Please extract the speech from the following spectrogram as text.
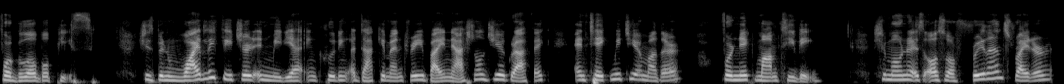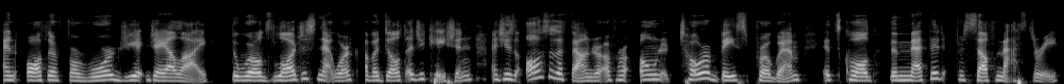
for Global Peace. She's been widely featured in media, including a documentary by National Geographic and Take Me to Your Mother for Nick Mom TV. Shimona is also a freelance writer and author for Rohr JLI, the world's largest network of adult education. And she's also the founder of her own Torah based program. It's called The Method for Self Mastery.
